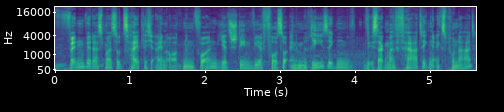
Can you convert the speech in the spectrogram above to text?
Wenn wir das mal so zeitlich einordnen wollen, jetzt stehen wir vor so einem riesigen, ich sag mal, fertigen Exponat.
